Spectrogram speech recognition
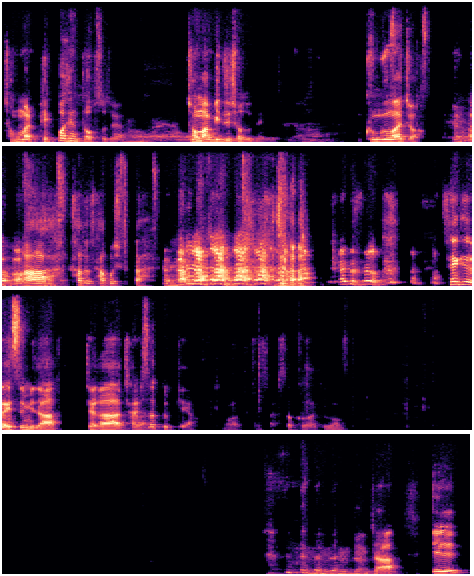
정말 100% 없어져요. 저만 믿으셔도 됩니다. 궁금하죠? 아 카드 사고 싶다. 자, 세 개가 있습니다. 제가 잘 섞을게요. 어, 잘 섞어가지고. 자, 1,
